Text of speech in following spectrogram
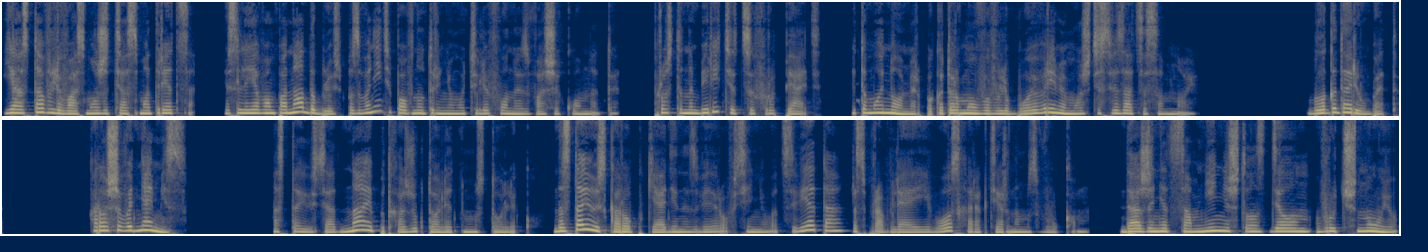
«Я оставлю вас, можете осмотреться. Если я вам понадоблюсь, позвоните по внутреннему телефону из вашей комнаты. Просто наберите цифру 5. Это мой номер, по которому вы в любое время можете связаться со мной. Благодарю, Бет. Хорошего дня, мисс. Остаюсь одна и подхожу к туалетному столику. Достаю из коробки один из вееров синего цвета, расправляя его с характерным звуком. Даже нет сомнений, что он сделан вручную.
